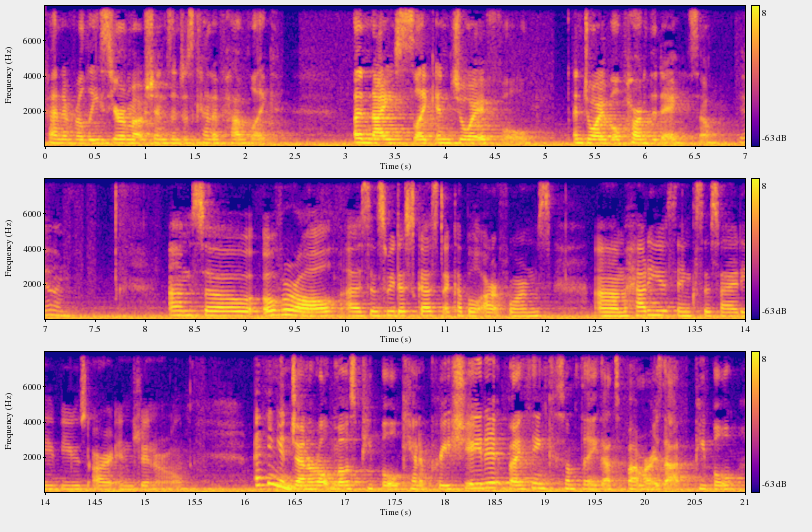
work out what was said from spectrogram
kind of release your emotions and just kind of have like a nice like enjoyable enjoyable part of the day. So Yeah. Um, so, overall, uh, since we discussed a couple art forms, um, how do you think society views art in general? I think in general, most people can appreciate it, but I think something that's a bummer is that people,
